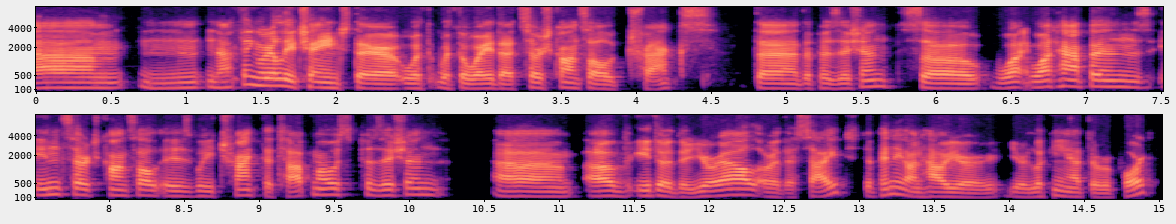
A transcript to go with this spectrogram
Um, nothing really changed there with with the way that Search Console tracks the, the position. So what, what happens in Search Console is we track the topmost position um, of either the URL or the site, depending on how you're, you're looking at the report.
